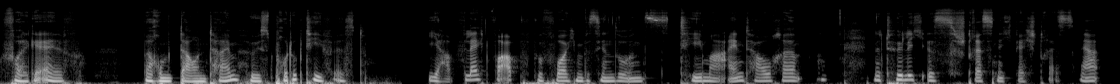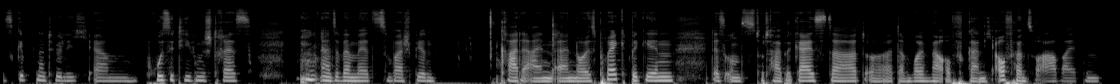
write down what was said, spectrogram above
Folge 11 warum Downtime höchst produktiv ist. Ja, vielleicht vorab, bevor ich ein bisschen so ins Thema eintauche. Natürlich ist Stress nicht gleich Stress. Ja, es gibt natürlich ähm, positiven Stress. Also wenn wir jetzt zum Beispiel gerade ein, ein, neues Projekt beginnen, das uns total begeistert, äh, dann wollen wir oft gar nicht aufhören zu arbeiten.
